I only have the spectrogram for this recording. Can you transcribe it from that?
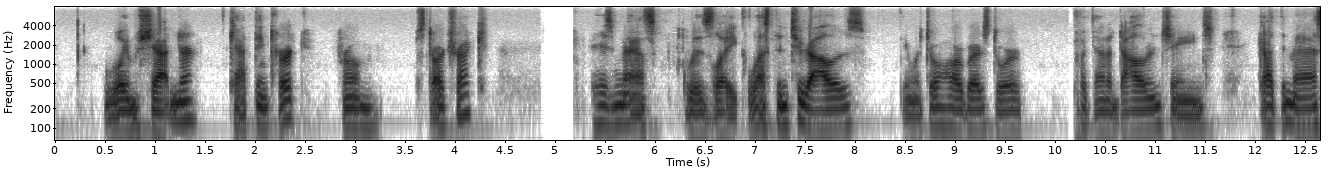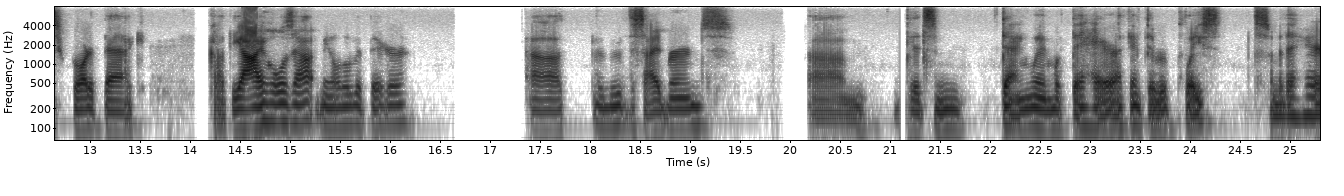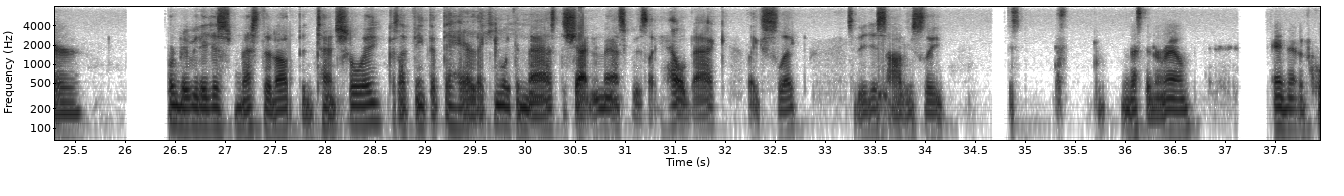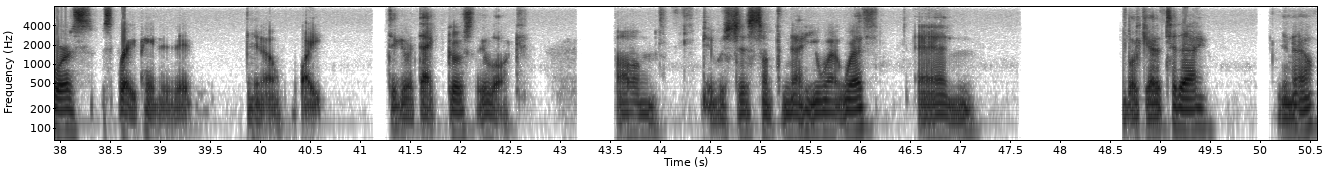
William Shatner, Captain Kirk from Star Trek. His mask was like less than two dollars. They went to a hardware store, put down a dollar and change, got the mask, brought it back, got the eye holes out, made a little bit bigger, uh, removed the sideburns, um, did some dangling with the hair. I think they replaced some of the hair or maybe they just messed it up intentionally because I think that the hair that came with the mask, the Shatner mask, was like held back, like slicked. So they just obviously just messed it around, and then of course spray painted it, you know, white to give it that ghostly look. Um, it was just something that he went with, and look at it today. You know,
